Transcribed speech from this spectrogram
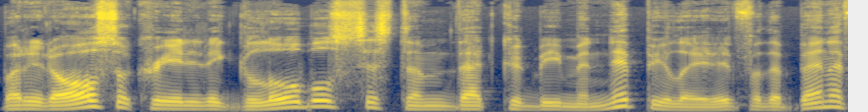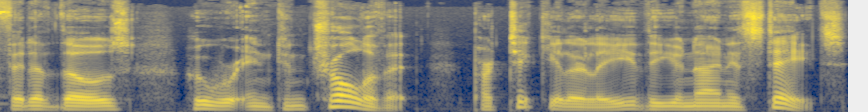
but it also created a global system that could be manipulated for the benefit of those who were in control of it, particularly the United States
